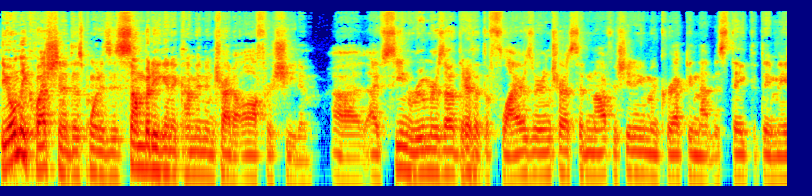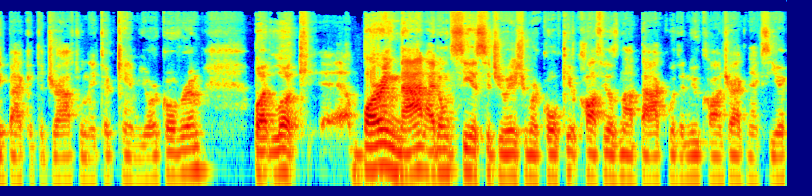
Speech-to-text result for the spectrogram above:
The only question at this point is, is somebody going to come in and try to offer sheet him? Uh, I've seen rumors out there that the Flyers are interested in offer sheeting him and correcting that mistake that they made back at the draft when they took Cam York over him. But look, barring that, I don't see a situation where Cole Caufield's not back with a new contract next year.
